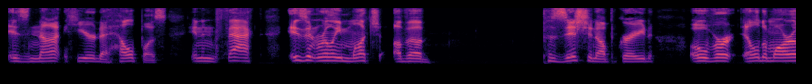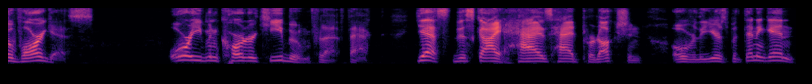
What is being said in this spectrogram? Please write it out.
is not here to help us, and in fact, isn't really much of a position upgrade over Ildemaro Vargas or even Carter Kieboom for that fact. Yes, this guy has had production over the years, but then again,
